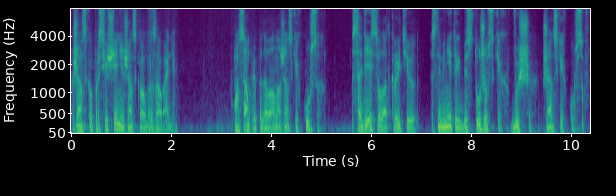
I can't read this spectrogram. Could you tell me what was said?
женского просвещения, женского образования. Он сам преподавал на женских курсах, содействовал открытию знаменитых бестужевских высших женских курсов.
